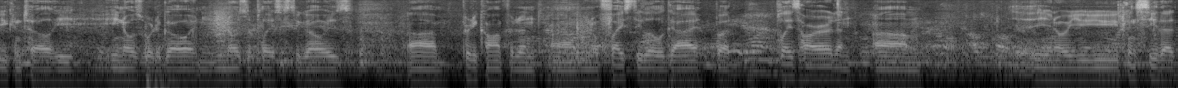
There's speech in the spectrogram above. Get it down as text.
you can tell he he knows where to go and he knows the places to go. He's um, pretty confident. Um, you know, feisty little guy, but plays hard and. Um, you know, you, you can see that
